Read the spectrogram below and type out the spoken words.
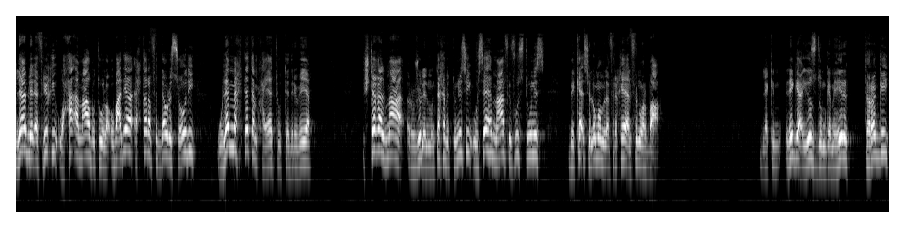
لعب للأفريقي وحقق معاه بطولة. وبعدها احترف في الدوري السعودي ولما اختتم حياته التدريبية اشتغل مع رجول المنتخب التونسي وساهم معاه في فوز تونس بكأس الأمم الأفريقية 2004 لكن رجع يصدم جماهير الترجي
